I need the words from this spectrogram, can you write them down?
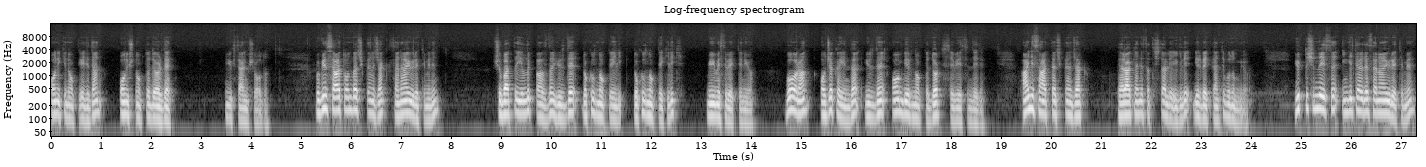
12.7'den 13.4'e yükselmiş oldu. Bugün saat 10'da açıklanacak sanayi üretiminin Şubat'ta yıllık bazda %9.2'lik büyümesi bekleniyor. Bu oran Ocak ayında %11.4 seviyesindeydi. Aynı saatte açıklanacak perakende satışlarla ilgili bir beklenti bulunmuyor. Yurt dışında ise İngiltere'de sanayi üretimi,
